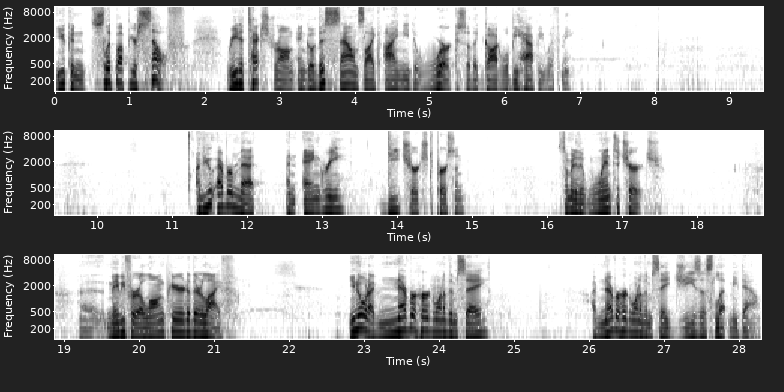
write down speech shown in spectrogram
you can slip up yourself, read a text wrong, and go, This sounds like I need to work so that God will be happy with me. Have you ever met an angry, de churched person? Somebody that went to church, uh, maybe for a long period of their life you know what I've never heard one of them say? I've never heard one of them say, Jesus let me down.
